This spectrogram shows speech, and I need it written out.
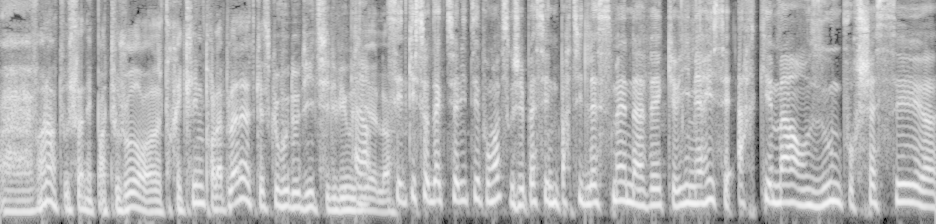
euh, voilà, tout ça n'est pas toujours euh, très clean pour la planète. Qu'est-ce que vous nous dites, Sylvie Ouziel C'est une question d'actualité pour moi, parce que j'ai passé une partie de la semaine avec Imeris et Arkema en Zoom pour chasser euh,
